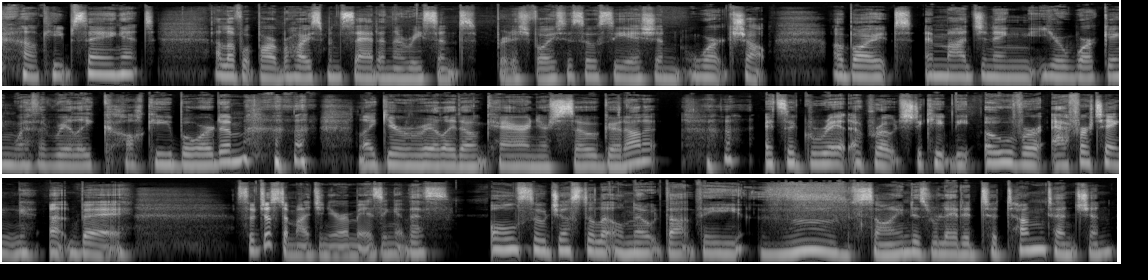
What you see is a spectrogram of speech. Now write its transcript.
I'll keep saying it. I love what Barbara Houseman said in the recent British Voice Association workshop about imagining you're working with a really cocky boredom, like you really don't care and you're so good at it. it's a great approach to keep the over efforting at bay. So just imagine you're amazing at this. Also, just a little note that the th sound is related to tongue tension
